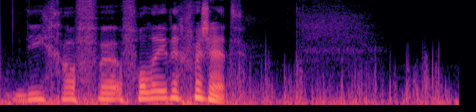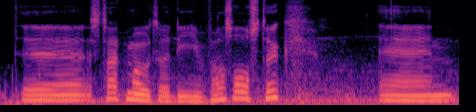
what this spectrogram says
die gaf eh, volledig verzet. De startmotor die was al stuk. En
